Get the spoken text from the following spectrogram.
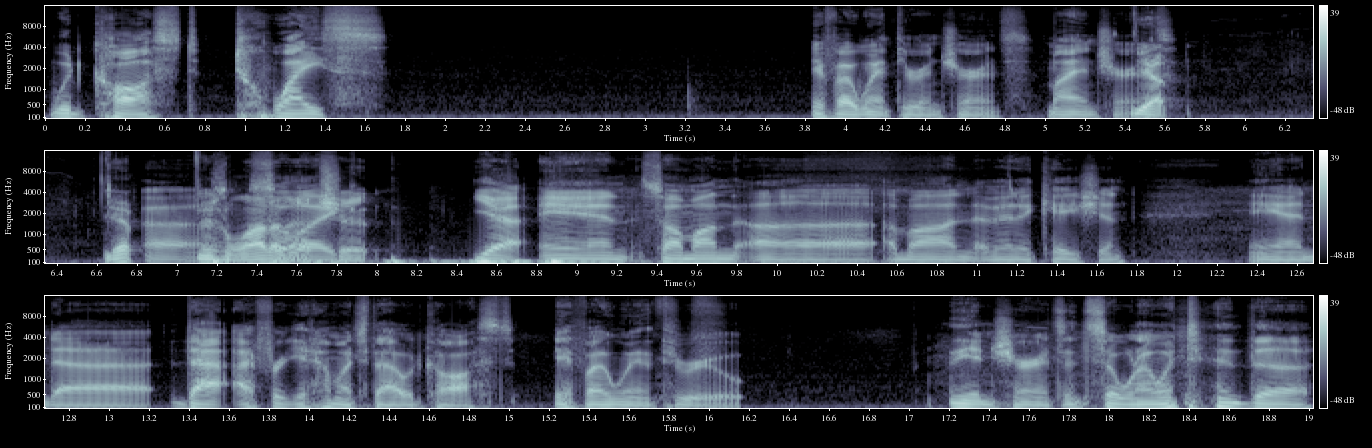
would cost twice if I went through insurance. My insurance. Yep. Yep. Uh, There's a lot so, of that like, shit. Yeah, and so I'm on uh I'm on a medication, and uh, that I forget how much that would cost if I went through the insurance. And so when I went to the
